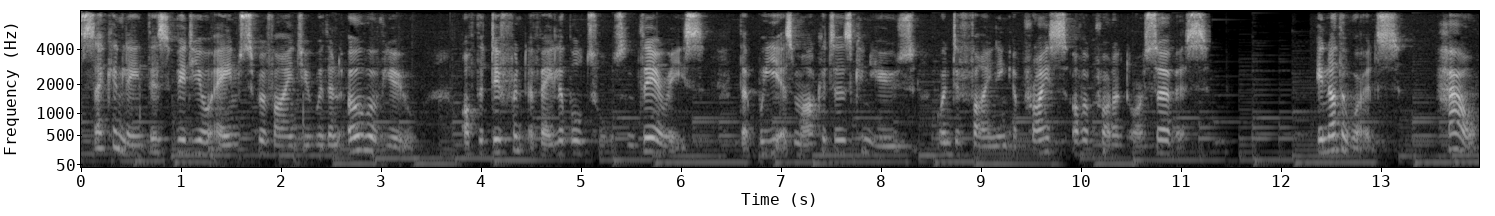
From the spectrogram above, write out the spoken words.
Secondly, this video aims to provide you with an overview of the different available tools and theories that we as marketers can use when defining a price of a product or a service. In other words, how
